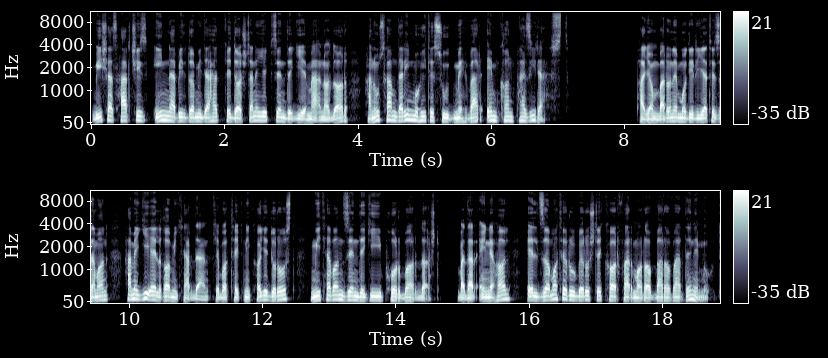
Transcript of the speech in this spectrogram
بیش از هر چیز این نوید را می دهد که داشتن یک زندگی معنادار هنوز هم در این محیط سود محور امکان پذیر است. پیامبران مدیریت زمان همگی القا می کردند که با تکنیک های درست می توان زندگی پربار داشت و در عین حال الزامات روبرشت کارفرما را برآورده نمود.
